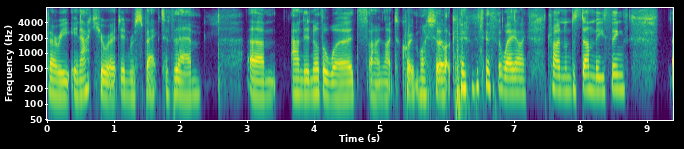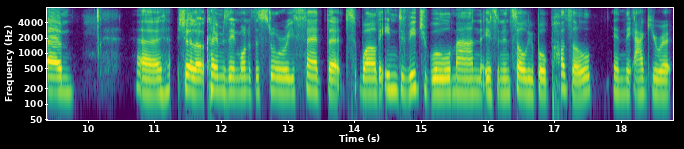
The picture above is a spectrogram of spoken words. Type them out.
very inaccurate in respect of them. Um, and in other words, I like to quote my Sherlock Holmes, is the way I try and understand these things. Um, uh, Sherlock Holmes, in one of the stories, said that while the individual man is an insoluble puzzle, in the aggregate,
